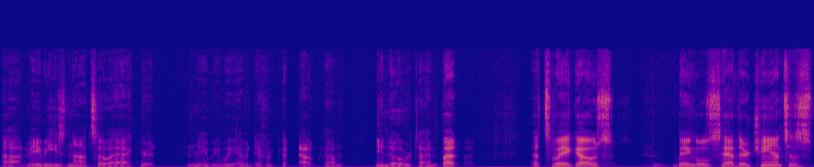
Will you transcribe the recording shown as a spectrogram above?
uh, maybe he's not so accurate, and maybe we have a different outcome into overtime. But that's the way it goes. Bengals had their chances.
